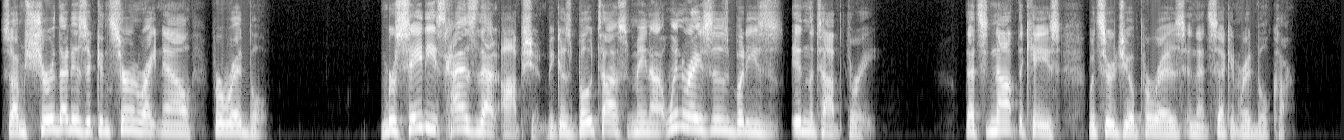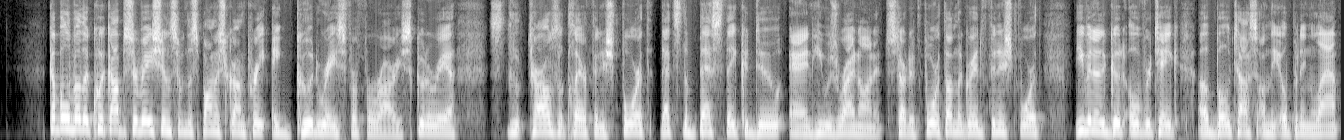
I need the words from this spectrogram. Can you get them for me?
So I'm sure that is a concern right now for Red Bull. Mercedes has that option because Bottas may not win races, but he's in the top three. That's not the case with Sergio Perez in that second Red Bull car. A couple of other quick observations from the Spanish Grand Prix. A good race for Ferrari. Scuderia, Charles Leclerc finished fourth. That's the best they could do, and he was right on it. Started fourth on the grid, finished fourth, even had a good overtake of Bottas on the opening lap.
